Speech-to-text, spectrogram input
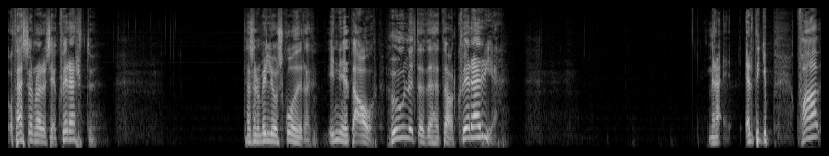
og þess vegna er að segja, hver ertu? Þess vegna vil ég að skoða þér inn í þetta ár, hugleita þetta ár, hver er ég? Meina, er þetta ekki, hvað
